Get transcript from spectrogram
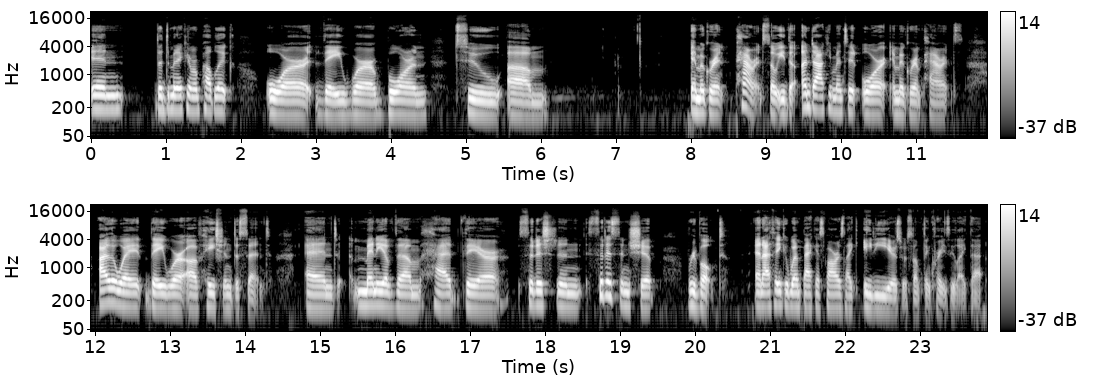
in the Dominican Republic, or they were born to um, immigrant parents, so either undocumented or immigrant parents. Either way, they were of Haitian descent, and many of them had their citizen citizenship revoked. And I think it went back as far as like 80 years or something crazy like that.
